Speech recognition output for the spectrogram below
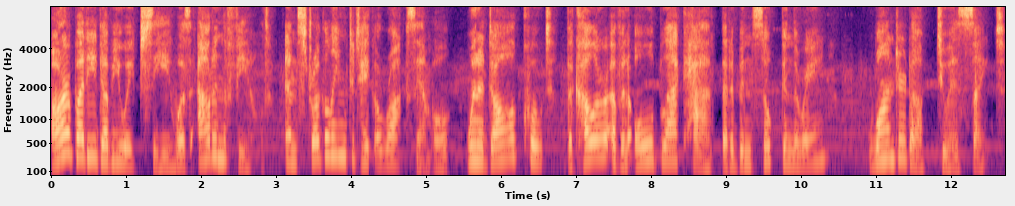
Our buddy WHC was out in the field and struggling to take a rock sample when a dog, quote, the color of an old black hat that had been soaked in the rain, wandered up to his sight.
